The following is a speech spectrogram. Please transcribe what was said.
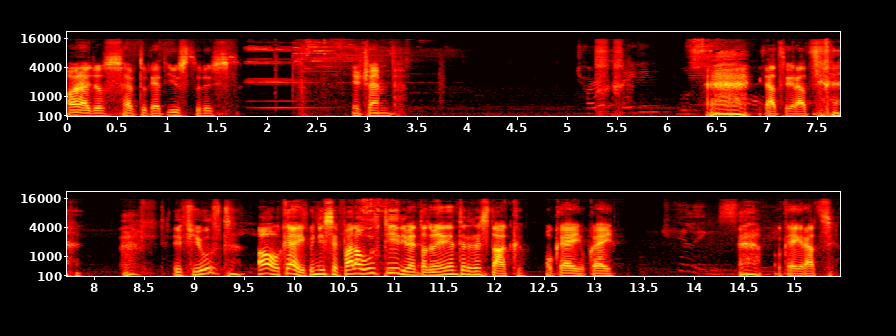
Or I just have to get used to this new champ. Grazie, grazie. You ult? Oh, ok, quindi se fa la ulti diventa automaticamente il restack. Ok, ok. Ok, grazie.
